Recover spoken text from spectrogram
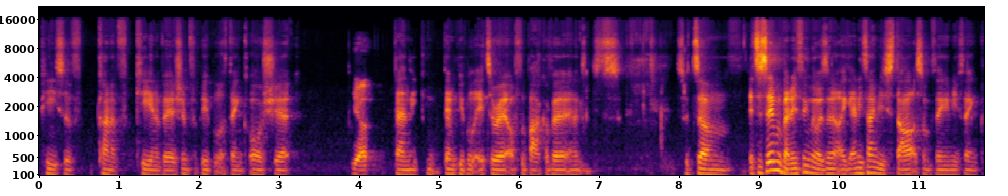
piece of kind of key innovation for people to think, oh shit. Yeah. Then can, then people iterate off the back of it, and it's so it's um it's the same with anything though, isn't it? Like anytime you start something and you think,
